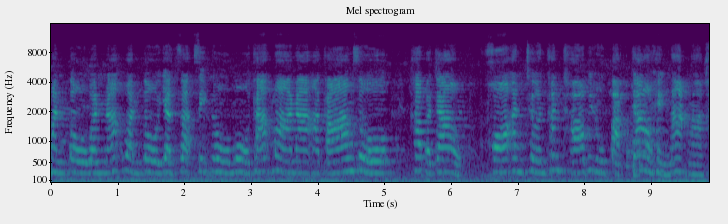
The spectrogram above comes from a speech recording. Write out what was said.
มันโตวันนะวันโตยัสสะสิโนโมทะมานาอาทางโสข้าพเจ้า ขออัญเชิญท่านท้าววิรูปักษ์เจ้าแห่งนาคนาค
